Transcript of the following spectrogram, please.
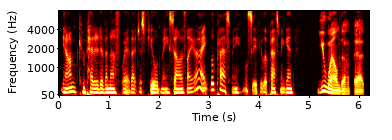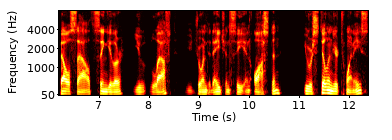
You know, I'm competitive enough where that just fueled me. So I was like, all right, look past me. We'll see if you look past me again. You wound up at Bell South Cingular. You left. You joined an agency in Austin. You were still in your 20s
